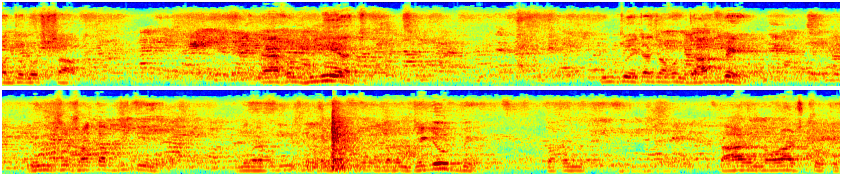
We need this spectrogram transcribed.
অজগর সাপ। এটা এখন ঘুমিয়ে আছে। কিন্তু এটা যখন জাগবে, বিংশ শতাব্দীতে যখন জেগে উঠবে, তখন তার নড়ার চোখে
